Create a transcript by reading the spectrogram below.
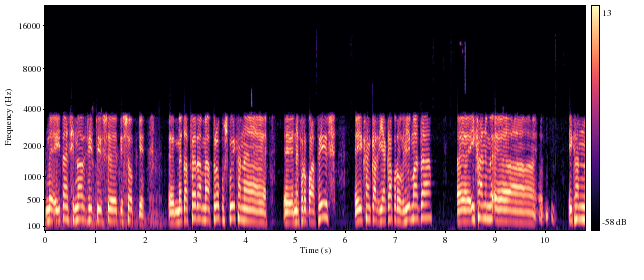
Ναι, ήταν συνάδελφοι της της ε, ΟΠΚΕ. Ε, μεταφέραμε ανθρώπους που είχαν ε, ε νεφροπαθείς, ε, είχαν καρδιακά προβλήματα, είχαν, είχαν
